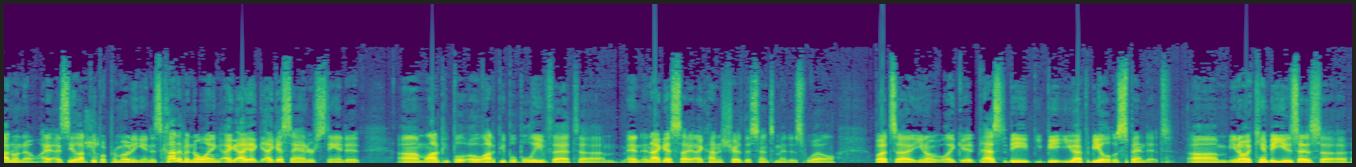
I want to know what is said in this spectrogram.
I don't know. I, I, see a lot of people promoting it. and It's kind of annoying. I, I, I guess I understand it. Um, a lot of people a lot of people believe that, um, and and I guess I, I kind of share the sentiment as well. But uh, you know, like it has to be, be, you have to be able to spend it. Um, you know, it can be used as a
